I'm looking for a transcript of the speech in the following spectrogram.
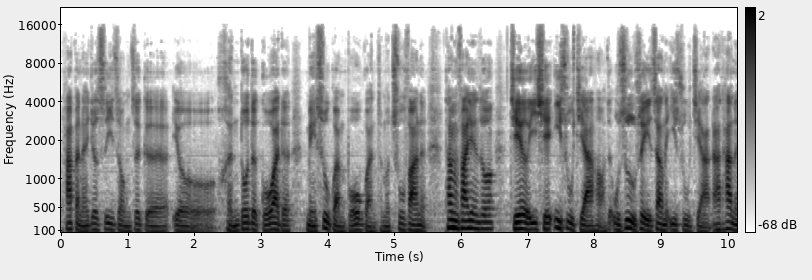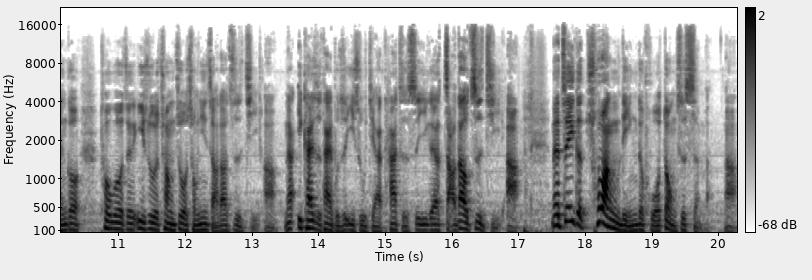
它本来就是一种这个有很多的国外的美术馆、博物馆怎么出发呢？他们发现说，结合一些艺术家哈，这五十五岁以上的艺术家，那他能够透过这个艺术的创作，重新找到自己啊。那一开始他也不是艺术家，他只是一个要找到自己啊。那这个创龄的活动是什么？啊，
